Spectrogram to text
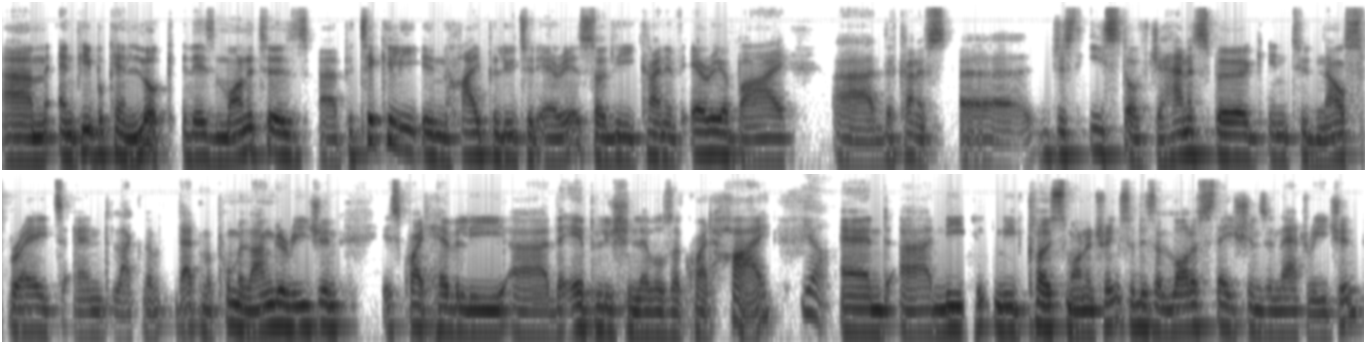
Um, and people can look. There's monitors, uh, particularly in high polluted areas. So the kind of area by uh, the kind of uh, just east of Johannesburg into Nelspruit and like the, that Mpumalanga region is quite heavily uh, the air pollution levels are quite high yeah. and uh, need need close monitoring. So there's a lot of stations in that region.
